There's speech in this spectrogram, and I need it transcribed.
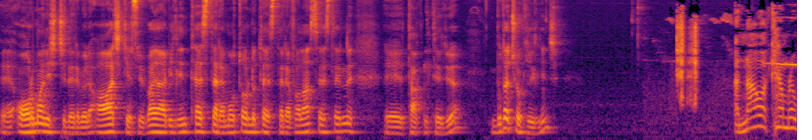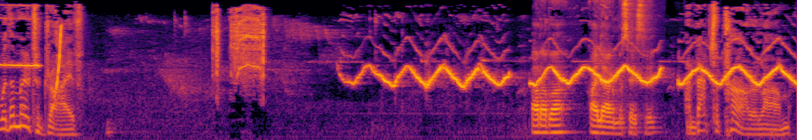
E, orman işçileri böyle ağaç kesiyor. Bayağı bildiğin testere, motorlu testere falan seslerini e, taklit ediyor. Bu da çok ilginç. And now a camera with a motor drive. Araba alarmı sesi. And that's a car alarm.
